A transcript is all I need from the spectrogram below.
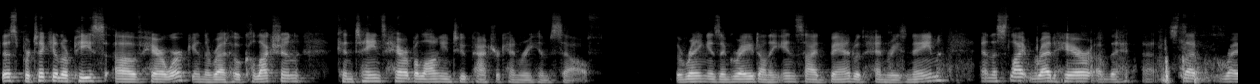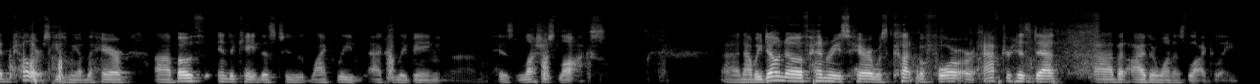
This particular piece of hair work in the Red Hill collection contains hair belonging to Patrick Henry himself. The ring is engraved on the inside band with Henry's name, and the slight red hair of the uh, slight red color, excuse me, of the hair, uh, both indicate this to likely actually being uh, his luscious locks. Uh, now we don't know if Henry's hair was cut before or after his death, uh, but either one is likely.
